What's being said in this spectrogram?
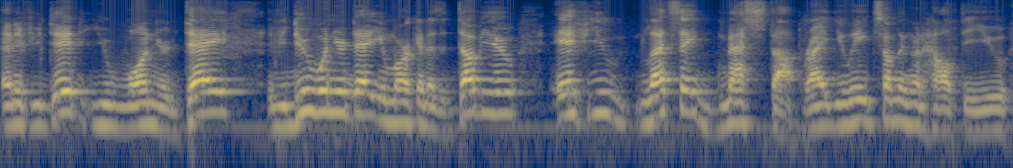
And if you did, you won your day. If you do win your day, you mark it as a W. If you, let's say, messed up, right? You ate something unhealthy, you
